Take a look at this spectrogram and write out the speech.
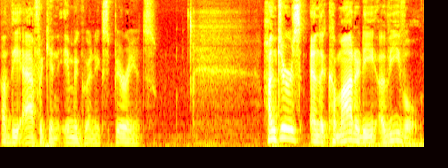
of the African immigrant experience. Hunters and the Commodity of Evil.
